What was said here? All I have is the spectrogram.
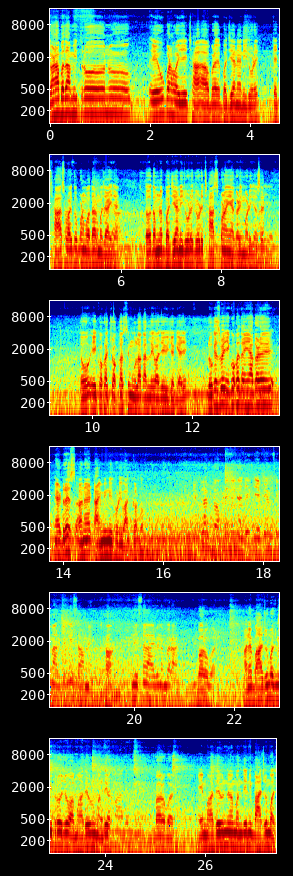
ઘણા બધા મિત્રોનું એવું પણ હોય છે છા આપણે ભજીયાને એની જોડે કે છાશ હોય તો પણ વધારે મજા આવી જાય. તો તમને ભજીયાની જોડે જોડે છાશ પણ અહીંયા આગળ મળી જશે. તો એક વખત ચોક્કસથી મુલાકાત લેવા જેવી જગ્યા છે. લોકેશભાઈ એક વખત અહીંયા આગળ એડ્રેસ અને ટાઈમિંગની થોડી વાત કરતો કેટલાક ચોકડીની નજીક એપીએમસી માર્કેટની સામે. હા. નેશનલ હાઈવે નંબર આઠ. બરોબર. અને બાજુમાં જ મિત્રો જો આ મહાદેવનું મંદિર. મંદિર. બરોબર. એ મહાદેવના મંદિરની બાજુમાં જ.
